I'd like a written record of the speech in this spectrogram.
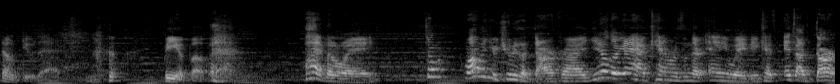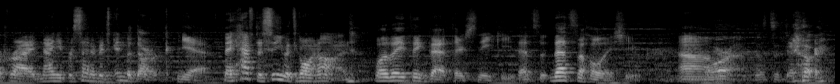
don't do that. Be above that. By the way, don't, why would you choose a dark ride? You know they're gonna have cameras in there anyway because it's a dark ride. 90% of it's in the dark. Yeah. They have to see what's going on. Well, they think that they're sneaky. That's that's the whole issue. Um, Morons. That's what they are.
